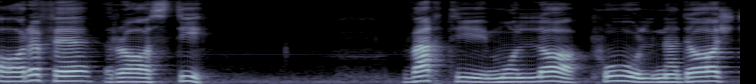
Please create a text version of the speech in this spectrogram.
عارف راستی. وقتی ملا پول نداشت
